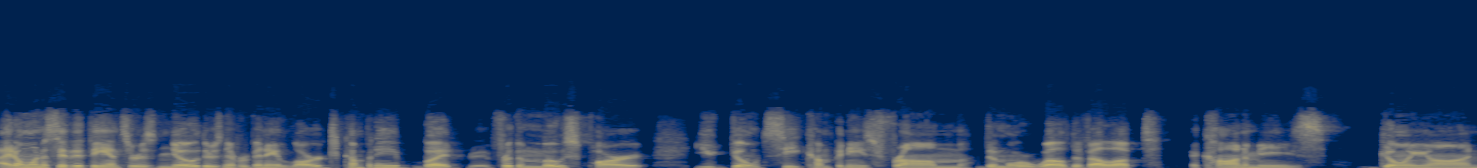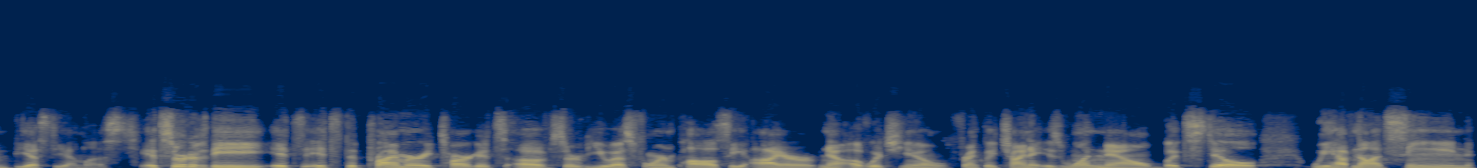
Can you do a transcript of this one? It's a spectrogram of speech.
I don't want to say that the answer is no, there's never been a large company, but for the most part, you don't see companies from the more well developed economies going on the SDN list. It's sort of the it's it's the primary targets of sort of US foreign policy ire now of which, you know, frankly China is one now, but still we have not seen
